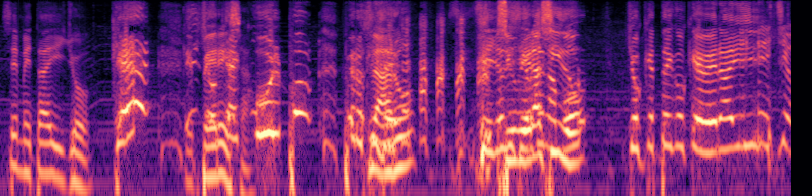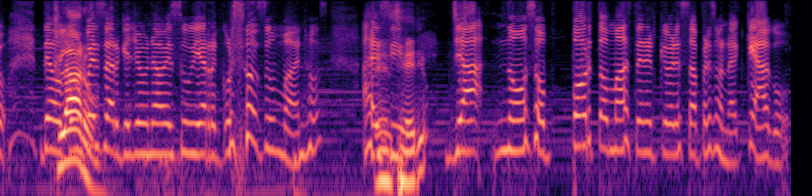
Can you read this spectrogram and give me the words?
se meta ahí y yo. ¿Qué? Qué ¿Yo pereza. ¿Qué culpa? Pero si Claro, si, ellos si hubiera sido- amor, ¿yo qué tengo que ver ahí? yo debo Claro. confesar que yo una vez subí a recursos humanos a ¿En serio? ya no soporto más tener que ver a esta persona. ¿Qué hago?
